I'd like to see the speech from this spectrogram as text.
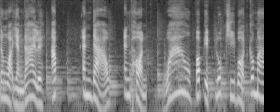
จังหวะอย่างได้เลย อัพแอนดาวแอนผ่อน ว้าวป๊อปอิดรูปคีย์บอร์ดก็มา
